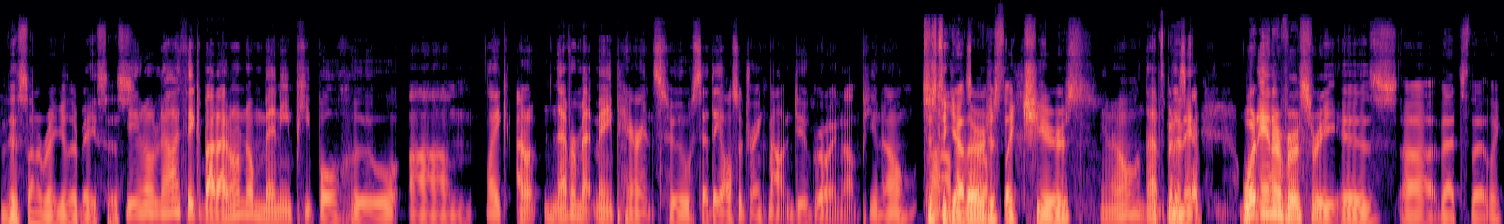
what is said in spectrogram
this on a regular basis. You know, now I think about it, I don't know many people who um like I don't never met many parents who said they also drank Mountain Dew growing up, you know? just Um, together, so, just like cheers. you know, that's been an got- What anniversary is uh that's the like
